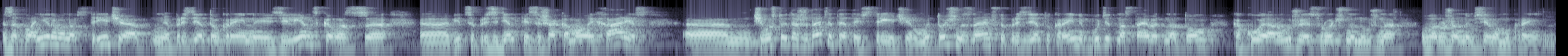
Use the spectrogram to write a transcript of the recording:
запланирована встреча президента Украины Зеленского с вице-президенткой США Камалой Харрис чего стоит ожидать от этой встречи? Мы точно знаем, что президент Украины будет настаивать на том, какое оружие срочно нужно вооруженным силам Украины.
